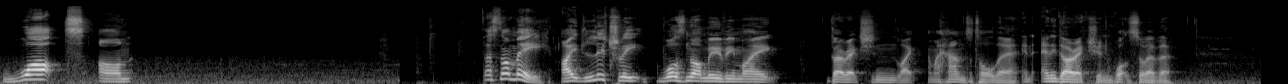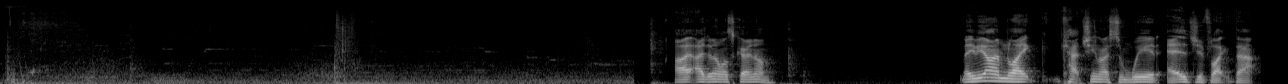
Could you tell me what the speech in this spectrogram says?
What on... That's not me. I literally was not moving my direction, like my hands at all there, in any direction whatsoever. I, I don't know what's going on. Maybe I'm like catching like some weird edge of like that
